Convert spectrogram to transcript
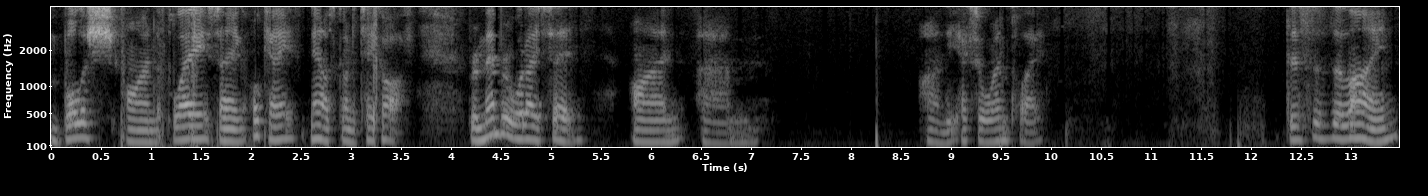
bullish on the play, saying, okay, now it's going to take off. Remember what I said on um, on the XOM play. this is the line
